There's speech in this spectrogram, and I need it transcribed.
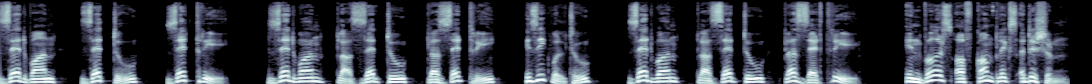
z1, z2, z3, z1 plus z2 plus z3 is equal to z1 plus z2 plus z3. Inverse of complex addition.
